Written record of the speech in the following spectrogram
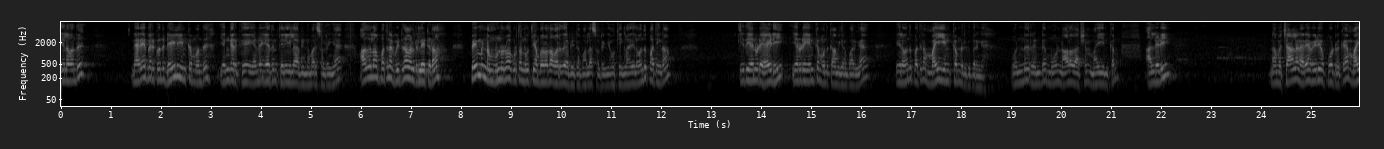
இதில் வந்து நிறைய பேருக்கு வந்து டெய்லி இன்கம் வந்து எங்கே இருக்குது என்ன ஏதுன்னு தெரியல அப்படின்ற மாதிரி சொல்கிறீங்க அதுவும் இல்லாமல் பார்த்தீங்கன்னா விட்ராவல் ரிலேட்டடாக பேமெண்ட் நம்ம முந்நூறுரூவா கொடுத்தா நூற்றி ஐம்பது ரூபா தான் வருது அப்படின்ற மாதிரிலாம் சொல்கிறீங்க ஓகேங்களா? இதில் வந்து பார்த்தீங்கன்னா இது என்னுடைய ஐடி என்னுடைய இன்கம் வந்து காமிக்கிறேன் பாருங்கள் இதில் வந்து பார்த்தீங்கன்னா மை இன்கம்னு இருக்குது பாருங்கள் ஒன்று ரெண்டு மூணு நாலாவது ஆப்ஷன் மை இன்கம். ஆல்ரெடி நம்ம சேனலில் நிறையா வீடியோ போட்டிருக்கேன். மை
